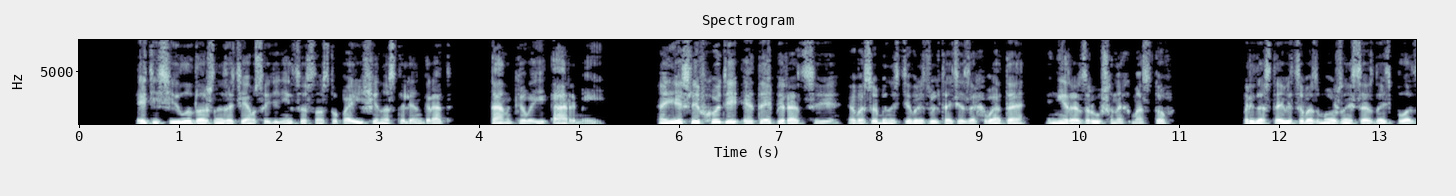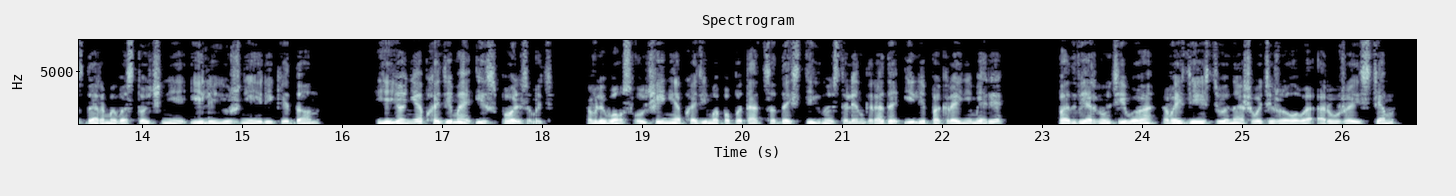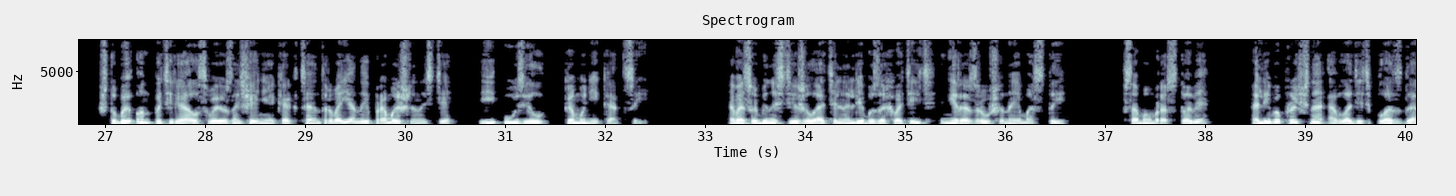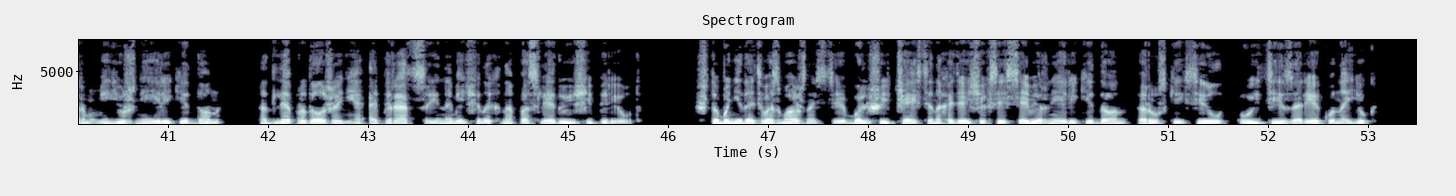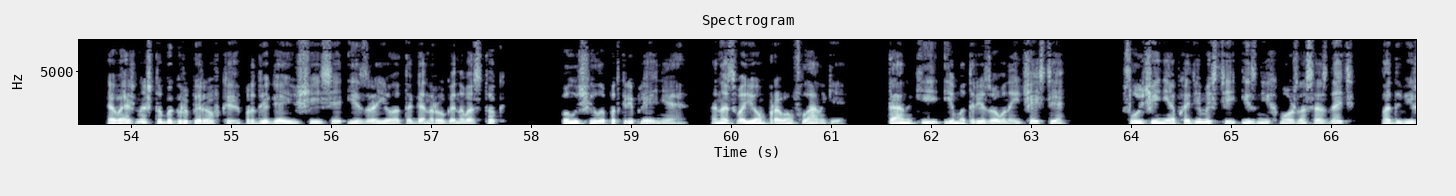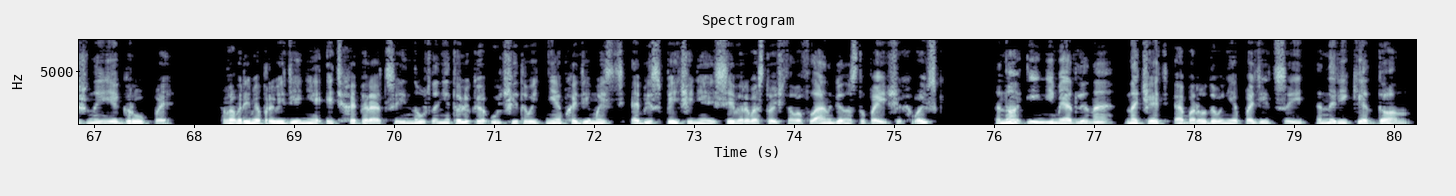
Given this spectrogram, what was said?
Эти силы должны затем соединиться с наступающей на Сталинград танковой армией. Если в ходе этой операции, в особенности в результате захвата неразрушенных мостов, предоставится возможность создать плацдармы восточнее или южнее реки Дон, ее необходимо использовать. В любом случае необходимо попытаться достигнуть Сталинграда или, по крайней мере, подвергнуть его воздействию нашего тяжелого оружия с тем, чтобы он потерял свое значение как центр военной промышленности и узел коммуникаций. В особенности желательно либо захватить неразрушенные мосты в самом Ростове, либо прочно овладеть плацдармами южнее реки Дон для продолжения операций, намеченных на последующий период. Чтобы не дать возможности большей части находящихся севернее реки Дон русских сил уйти за реку на юг, важно, чтобы группировка, продвигающаяся из района Таганрога на восток, получила подкрепление на своем правом фланге, танки и моторизованные части. В случае необходимости из них можно создать подвижные группы. Во время проведения этих операций нужно не только учитывать необходимость обеспечения северо-восточного фланга наступающих войск, но и немедленно начать оборудование позиций на реке Дон.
